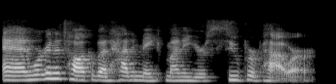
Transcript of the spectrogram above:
And we're going to talk about how to make money your superpower.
